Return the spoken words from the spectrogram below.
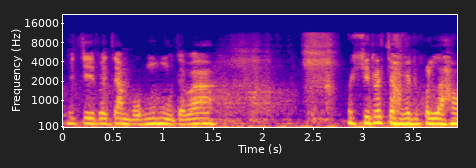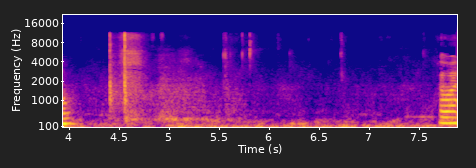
ไม่เจประจำบอกหูหูแต่ว่าไม่คิดว่าเจ้าเป็นคนลาวเพราะว่า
